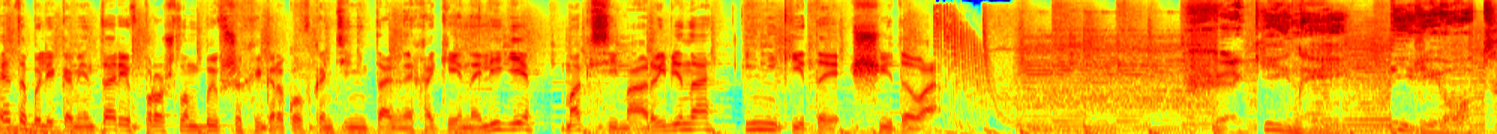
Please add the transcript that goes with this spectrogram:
Это были комментарии в прошлом бывших игроков континентальной хоккейной лиги Максима Рыбина и Никиты Щитова. Хоккейный период.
